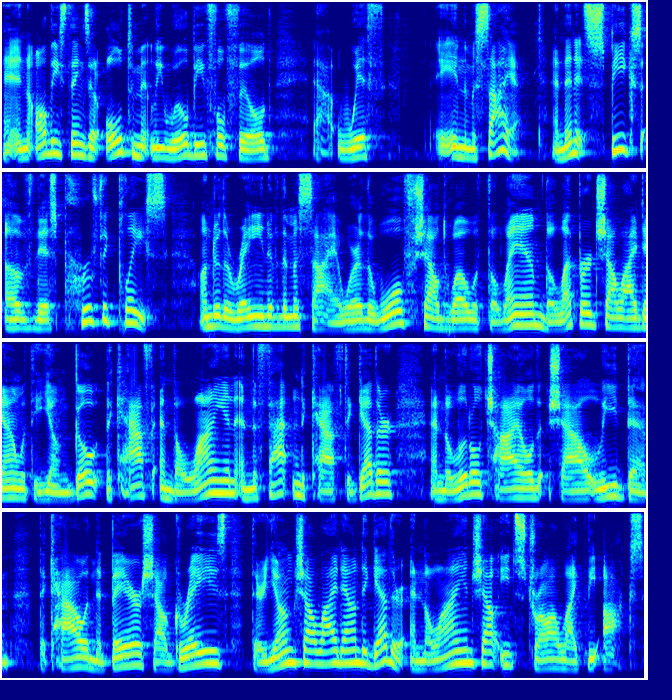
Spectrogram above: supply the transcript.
and all these things that ultimately will be fulfilled uh, with in the Messiah. And then it speaks of this perfect place under the reign of the Messiah, where the wolf shall dwell with the lamb, the leopard shall lie down with the young goat, the calf and the lion and the fattened calf together, and the little child shall lead them. The cow and the bear shall graze, their young shall lie down together, and the lion shall eat straw like the ox.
